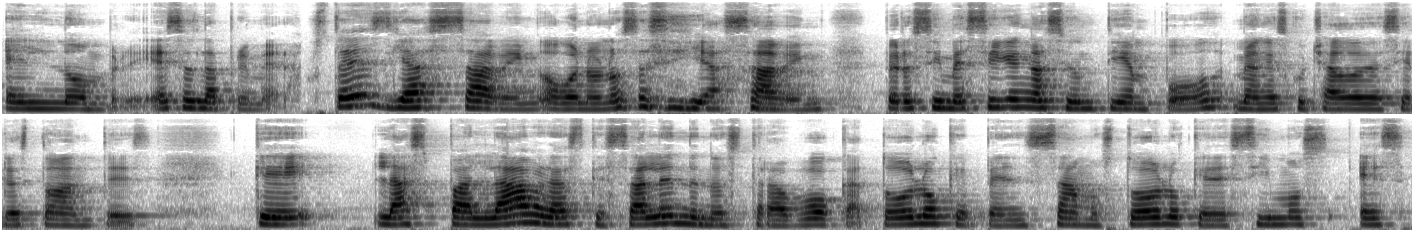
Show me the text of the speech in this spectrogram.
el nombre. Esa es la primera. Ustedes ya saben, o bueno, no sé si ya saben, pero si me siguen hace un tiempo, me han escuchado decir esto antes, que las palabras que salen de nuestra boca, todo lo que pensamos, todo lo que decimos es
